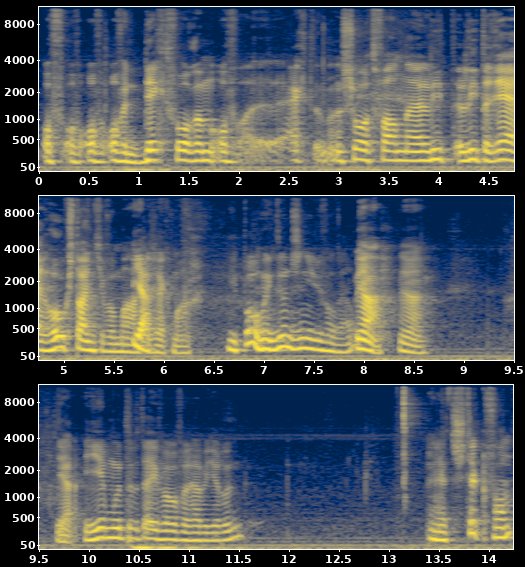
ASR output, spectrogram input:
Of, of, of, of in dichtvorm of eh, echt een, soort van lit- literair hoogstandje van maken, Ja. zeg maar. Die poging doen ze in ieder geval wel. Ja, ja. Ja, hier moeten we het even over hebben, Jeroen. Het stuk van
